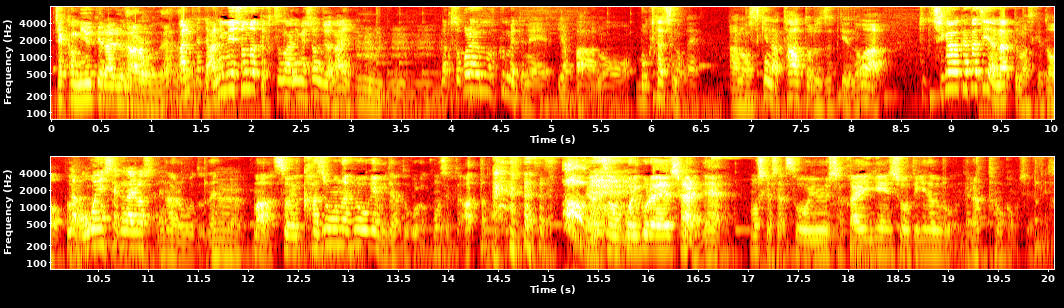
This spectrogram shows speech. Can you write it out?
若干見受けられるなるほどね。あれだってアニメーションだって普通のアニメーションじゃない、うんうんうんなんかそこら辺も含めてねやっぱあの僕たちのねあの好きなタートルズっていうのはちょっと違う形にはなってますけど、なんか応援したくなりましたね。なるほどね、うん。まあそういう過剰な表現みたいなところがコンセプトにあったのかもしれないです じゃあそのこれこれしっかりね、もしかしたらそういう社会現象的な部分を狙ったのかもしれないし、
